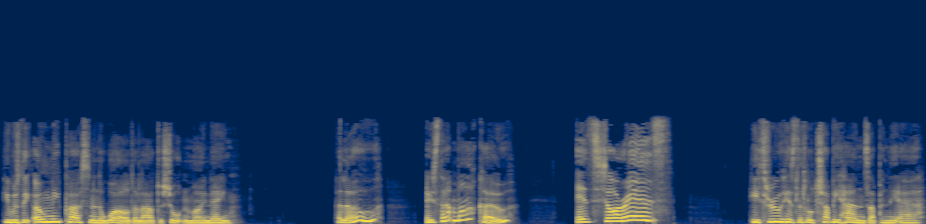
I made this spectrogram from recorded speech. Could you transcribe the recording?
He was the only person in the world allowed to shorten my name. Hello? Is that Marco? It sure is. He threw his little chubby hands up in the air.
